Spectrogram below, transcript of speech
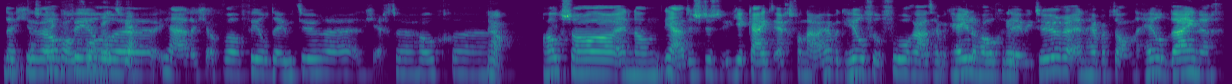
dat je ik wel een veel, ja. eh, ja, dat je ook wel veel debiteuren, dat je echt eh, hoog, eh, Ja. Hoog zal. En dan, ja, dus, dus je kijkt echt van, nou, heb ik heel veel voorraad, heb ik hele hoge debiteuren en heb ik dan heel weinig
